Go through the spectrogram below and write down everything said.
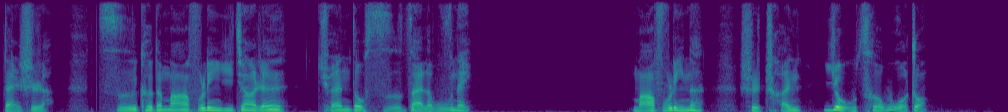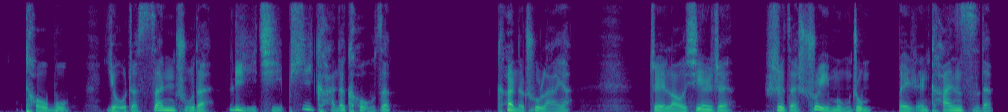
但是啊，此刻的马福林一家人。全都死在了屋内。马福林呢是呈右侧卧状，头部有着三处的利器劈砍的口子，看得出来呀，这老先生是在睡梦中被人砍死的，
